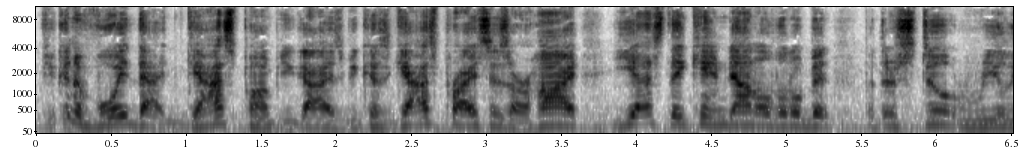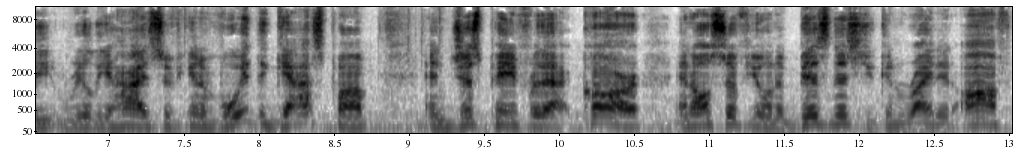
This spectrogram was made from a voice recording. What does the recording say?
if you can avoid that gas pump, you guys, because gas prices are high. Yes, they came down a little bit, but they're still really, really high. So if you can avoid the gas pump and just pay for that car, and also if you own a business, you can write it off,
